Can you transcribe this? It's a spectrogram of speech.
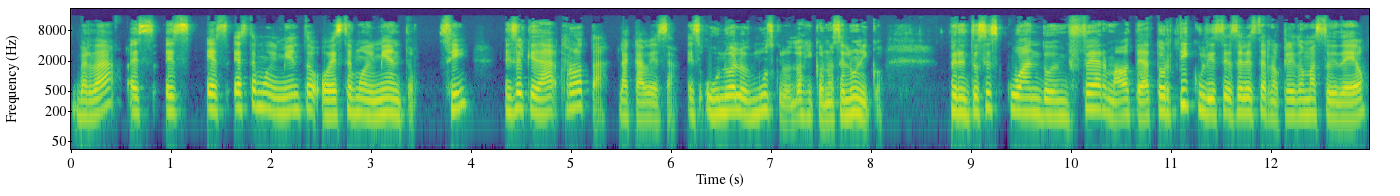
¿verdad? Es, es, es este movimiento o este movimiento, ¿sí? Es el que da rota la cabeza. Es uno de los músculos, lógico, no es el único. Pero entonces cuando enferma o te da tortícolis, es el esternocleidomastoideo,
